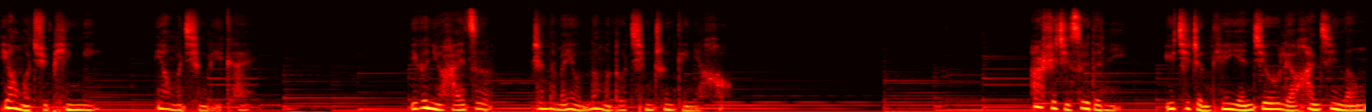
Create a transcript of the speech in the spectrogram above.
要么去拼命，要么请离开。一个女孩子真的没有那么多青春给你好。二十几岁的你，与其整天研究撩汉技能，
